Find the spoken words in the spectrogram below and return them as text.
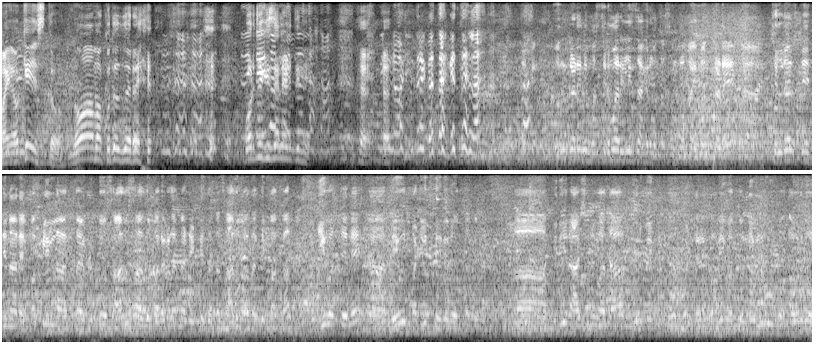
ಮೈ ಓಕೆ ಇಸ್ತು ನೋ ಆಮ ಕೂತಿದ್ದಾರೆ ಪೋರ್ಚುಗೀಸಲ್ಲಿ ಹೇಳ್ತೀನಿ ನೀವ್ ನೋಡಿದ್ರೆ ಗೊತ್ತಾಗುತ್ತಲ್ಲ. ಒಂದು ಕಡೆ ನಿಮ್ಮ ಸಿನಿಮಾ ರಿಲೀಸ್ ಆಗಿರುವಂಥ ಸಂದರ್ಭ ಇನ್ನೊಂದು ಕಡೆ ಚಿಲ್ಡ್ರನ್ಸ್ ಡೇ ದಿನಾನೇ ಮಕ್ಕಳಿಲ್ಲ ಅಂತ ಹೇಳ್ಬಿಟ್ಟು ಸಾಲು ಸಾಲು ಮರಗಳನ್ನು ನೆಟ್ಟಿದ್ದಂಥ ಸಾಧುವಾದ ತಿಮ್ಮಕ್ಕ. ಇವತ್ತೇನೆ ದೇವ್ರ ಮಡ್ಲಿಗೆ ಸೇರಿರುವಂಥದ್ದು ಹಿರಿಯರ ಆಶೀರ್ವಾದ ಇರಬೇಕು ಬಟ್ ಇವತ್ತು ನಿಮಗೂ ಅವ್ರದ್ದು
